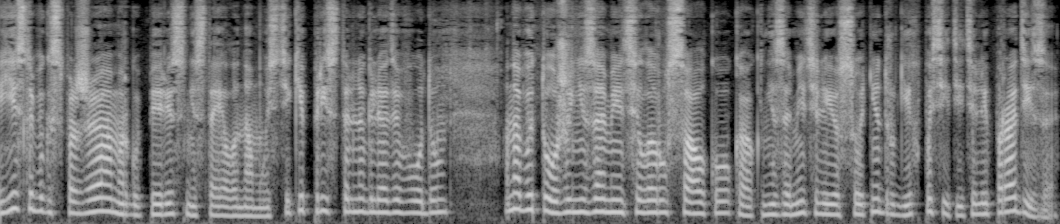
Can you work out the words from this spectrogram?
Если бы госпожа Марго Перес не стояла на мостике, пристально глядя в воду, она бы тоже не заметила русалку, как не заметили ее сотни других посетителей Парадиза.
